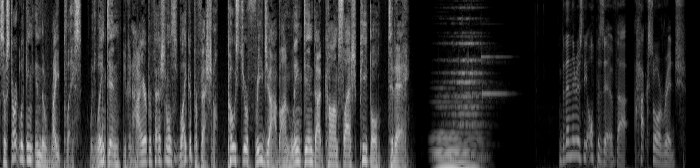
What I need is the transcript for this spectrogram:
So start looking in the right place. With LinkedIn, you can hire professionals like a professional. Post your free job on linkedin.com slash people today. But then there is the opposite of that, Hacksaw Ridge,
